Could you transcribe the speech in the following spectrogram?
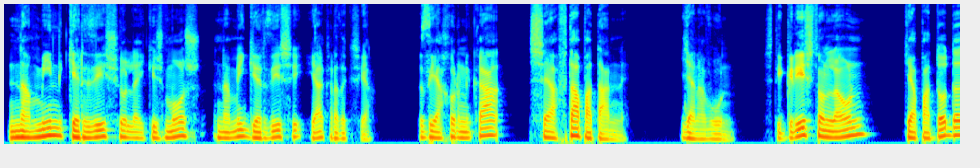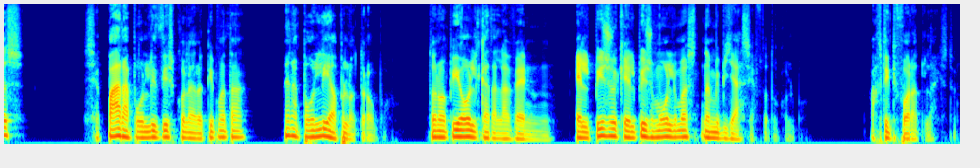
να μην κερδίσει ο λαϊκισμός, να μην κερδίσει η άκρα δεξιά. Διαχρονικά σε αυτά πατάνε για να βγουν. Στην κρίση των λαών και απαντώντας σε πάρα πολύ δύσκολα ερωτήματα με ένα πολύ απλό τρόπο, τον οποίο όλοι καταλαβαίνουν. Ελπίζω και ελπίζουμε όλοι μας να μην πιάσει αυτό το κόλπο. Αυτή τη φορά τουλάχιστον.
